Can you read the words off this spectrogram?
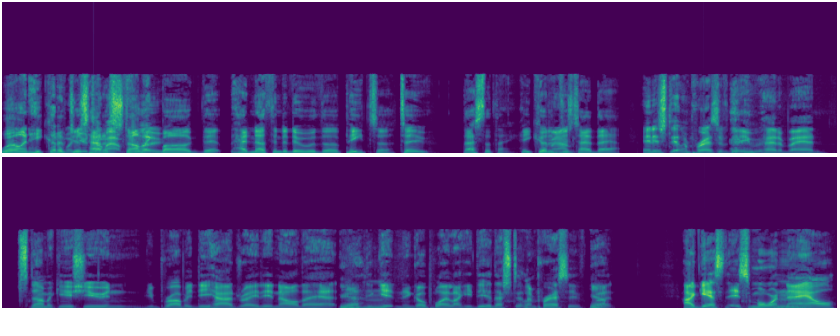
Well, and he could have When just you're had a talking about stomach flu. bug that had nothing to do with the pizza, too. That's the thing. He could I have mean, just I'm- had that. And it's still impressive that he had a bad stomach issue and you probably dehydrated and all that Yeah. to get and go play like he did. That's still impressive. Yeah. But I guess it's more hmm. now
